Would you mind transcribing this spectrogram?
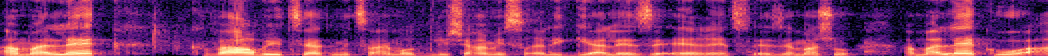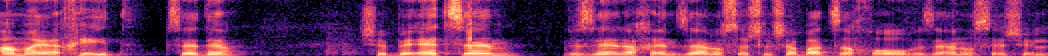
עמלק כבר ביציאת מצרים, עוד בלי שעם ישראל הגיע לאיזה ארץ, לאיזה משהו, עמלק הוא העם היחיד, בסדר? שבעצם, וזה לכן, זה הנושא של שבת זכור, וזה הנושא של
